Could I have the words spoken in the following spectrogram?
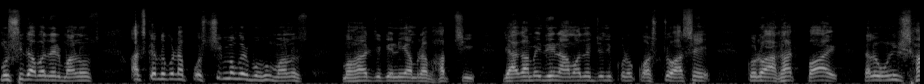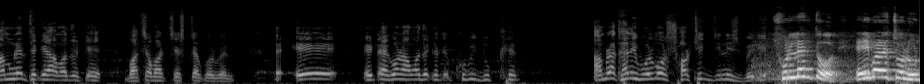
মুর্শিদাবাদের মানুষ, আজকে তো গোটা পশ্চিমবঙ্গের বহু মানুষ মহারাজজিকে নিয়ে আমরা ভাবছি যে আগামী দিন আমাদের যদি কোনো কষ্ট আসে, কোনো আঘাত পায়, তাহলে উনি সামনে থেকে আমাদেরকে বাঁচাবার চেষ্টা করবেন। তা এ এটা এখন আমাদের কাছে খুবই দুঃখের। আমরা খালি বলব সঠিক জিনিস বেরিয়ে শুনলেন তো? এইবারে চলুন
